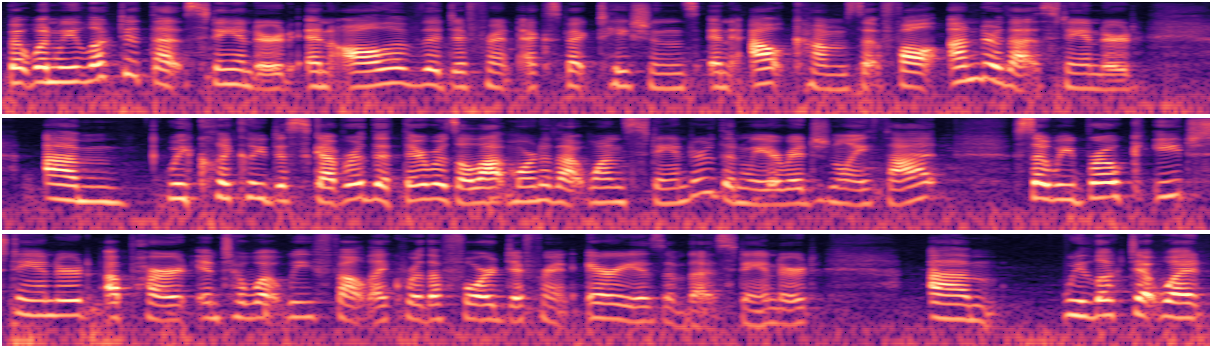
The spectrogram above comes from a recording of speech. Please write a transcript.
But when we looked at that standard and all of the different expectations and outcomes that fall under that standard, um, we quickly discovered that there was a lot more to that one standard than we originally thought. So we broke each standard apart into what we felt like were the four different areas of that standard. Um, we looked at what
